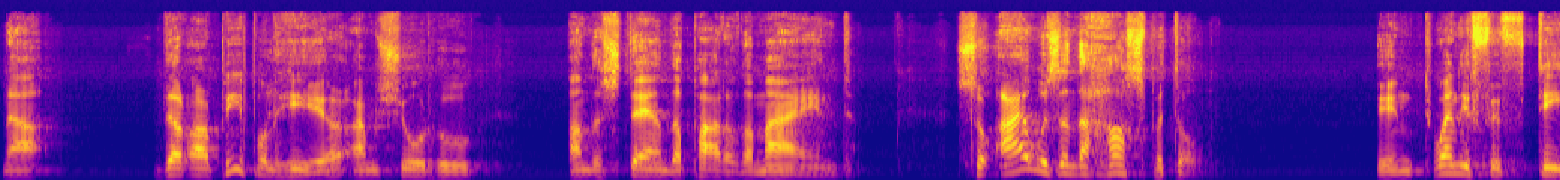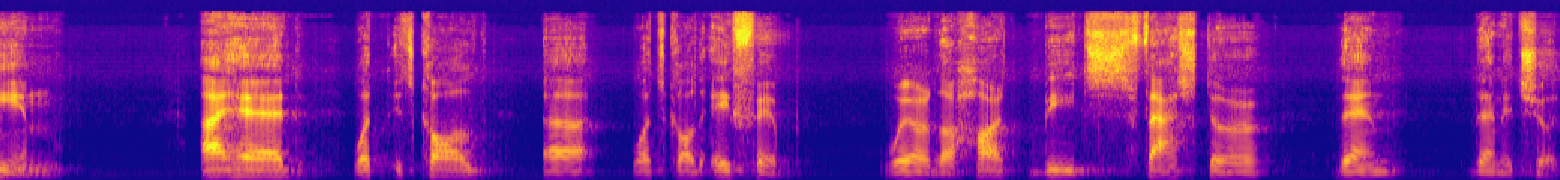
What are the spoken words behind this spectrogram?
Now, there are people here, I'm sure, who understand the part of the mind. So I was in the hospital in 2015. I had what is called uh, what's called AFib, where the heart beats faster than, than it should.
